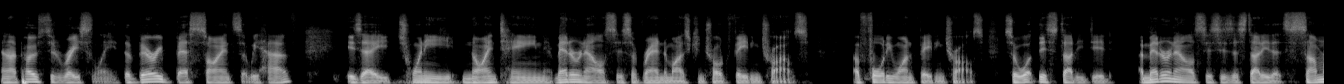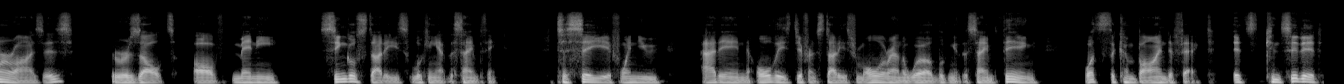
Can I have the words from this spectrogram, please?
And I posted recently the very best science that we have is a 2019 meta analysis of randomized controlled feeding trials, of 41 feeding trials. So, what this study did, a meta analysis is a study that summarizes the results of many single studies looking at the same thing to see if when you add in all these different studies from all around the world looking at the same thing, what's the combined effect? It's considered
